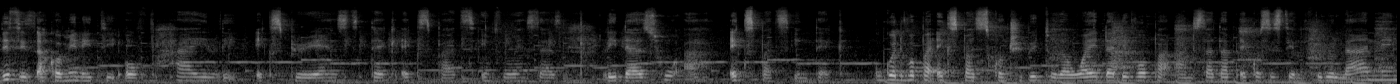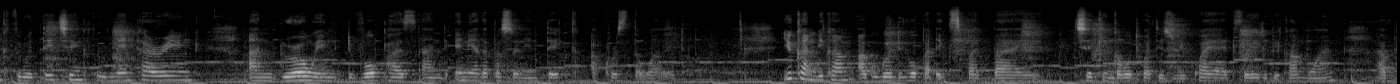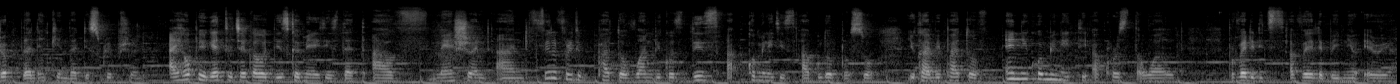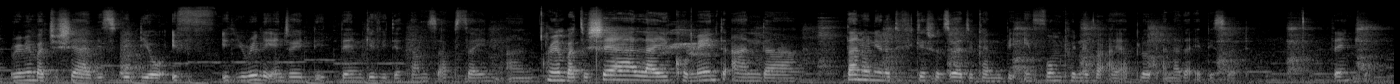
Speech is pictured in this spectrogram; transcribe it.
This is a community of highly experienced tech experts, influencers, leaders who are experts in tech. Google Developer Experts contribute to the wider developer and startup ecosystem through learning, through teaching, through mentoring, and growing developers and any other person in tech across the world. You can become a Google Developer Expert by checking out what is required for you to become one. I've dropped the link in the description. I hope you get to check out these communities that I've mentioned and feel free to be part of one because these communities are global, so you can be part of any community across the world provided it's available in your area. Remember to share this video. If if you really enjoyed it then give it a thumbs up sign and remember to share like comment and uh, turn on your notifications so that you can be informed whenever i upload another episode. Thank you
